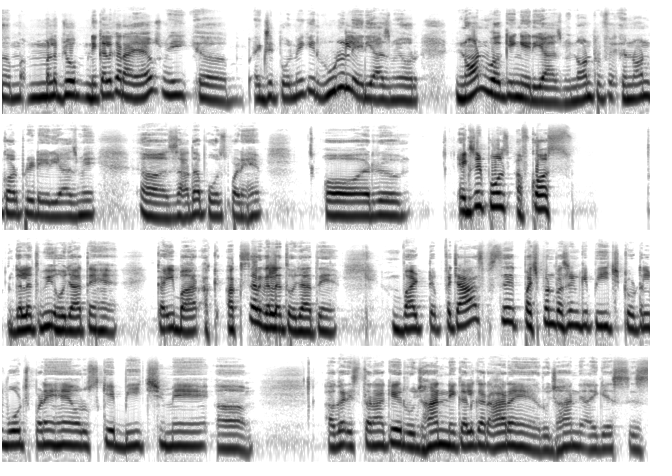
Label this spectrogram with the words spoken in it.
मतलब जो निकल कर आया है उसमें एग्जिट पोल में कि रूरल एरियाज़ में और नॉन वर्किंग एरियाज़ में नॉन नॉन कॉरपोरेट एरियाज़ में ज़्यादा पोल्स पड़े हैं। और एग्जिट पोल्स ऑफकोर्स गलत भी हो जाते हैं, कई बार अक्सर गलत हो जाते हैं बट पचास से पचपन परसेंट के बीच टोटल वोट्स पड़े हैं और उसके बीच में अगर इस तरह के रुझान निकल कर आ रहे हैं रुझान I guess is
